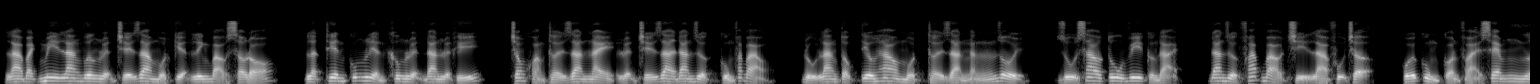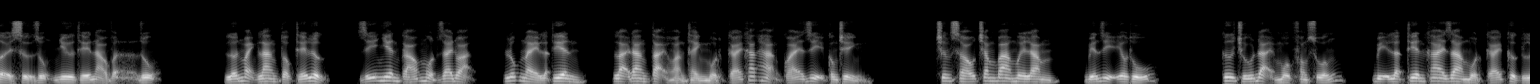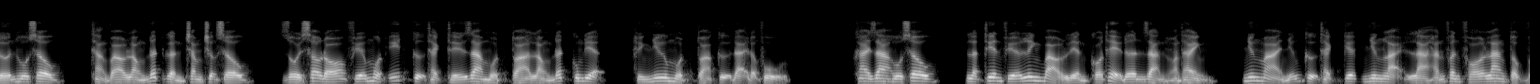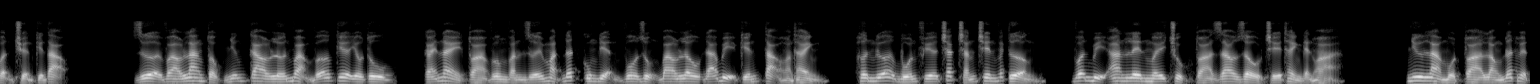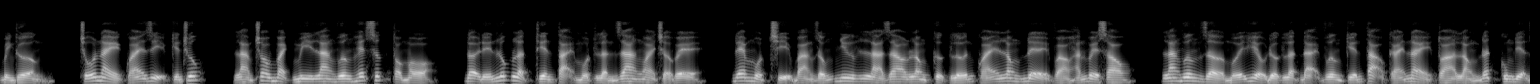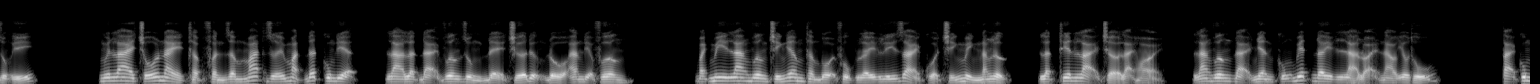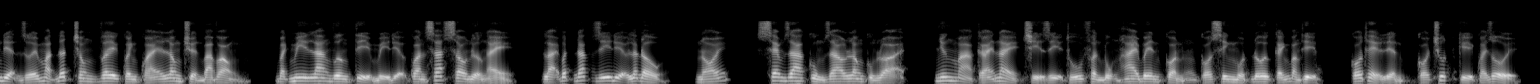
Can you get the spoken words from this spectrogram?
Là Bạch Mi Lang Vương luyện chế ra một kiện linh bảo sau đó, Lật Thiên cũng liền không luyện đan luyện khí, trong khoảng thời gian này luyện chế ra đan dược cùng pháp bảo, đủ lang tộc tiêu hao một thời gian ngắn rồi, dù sao tu vi cường đại, đan dược pháp bảo chỉ là phụ trợ, cuối cùng còn phải xem người sử dụng như thế nào vận dụng. Lớn mạnh lang tộc thế lực, dĩ nhiên cáo một giai đoạn, lúc này là tiên lại đang tại hoàn thành một cái khác hạng quái dị công trình. Chương 635, biến dị yêu thú. Cư trú đại một phòng xuống, bị lật thiên khai ra một cái cực lớn hố sâu, thẳng vào lòng đất gần trăm trượng sâu, rồi sau đó phía một ít cự thạch thế ra một tòa lòng đất cung điện, hình như một tòa cự đại động phủ. Khai ra hố sâu, lật thiên phía linh bảo liền có thể đơn giản hoàn thành, nhưng mà những cự thạch kia nhưng lại là hắn phân phó lang tộc vận chuyển kiến tạo. Dựa vào lang tộc những cao lớn vạm vỡ kia yêu tu, cái này tòa vương vắn dưới mặt đất cung điện vô dụng bao lâu đã bị kiến tạo hoàn thành, hơn nữa bốn phía chắc chắn trên vách tường, vẫn bị an lên mấy chục tòa dao dầu chế thành đèn hỏa. Như là một tòa lòng đất huyệt bình thường, chỗ này quái dị kiến trúc, làm cho Bạch Mi Lang Vương hết sức tò mò, đợi đến lúc Lật Thiên tại một lần ra ngoài trở về, đem một chỉ bảng giống như là dao long cực lớn quái long để vào hắn về sau, Lang Vương giờ mới hiểu được Lật Đại Vương kiến tạo cái này tòa lòng đất cung điện dụng ý. Nguyên lai chỗ này thập phần dâm mát dưới mặt đất cung điện, là Lật Đại Vương dùng để chứa đựng đồ ăn địa phương. Bạch Mi Lang Vương chính âm thầm bội phục lấy lý giải của chính mình năng lực, Lật Thiên lại trở lại hỏi, Lang Vương đại nhân cũng biết đây là loại nào yêu thú. Tại cung điện dưới mặt đất trong vây quanh quái long chuyển ba vòng, Bạch Mi Lang Vương tỉ mỉ địa quan sát sau nửa ngày, lại bất đắc dĩ địa lắc đầu, nói, xem ra cùng dao long cùng loại, nhưng mà cái này chỉ dị thú phần bụng hai bên còn có sinh một đôi cánh bằng thịt, có thể liền có chút kỳ quái rồi.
